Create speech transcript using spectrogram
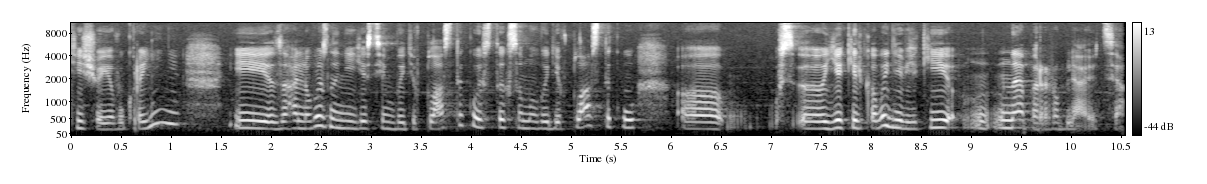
Ті, що є в Україні, і загальновизнані є сім видів пластику. І з тих семи видів пластику є кілька видів, які не переробляються.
